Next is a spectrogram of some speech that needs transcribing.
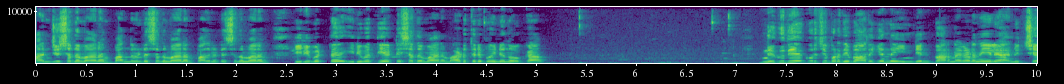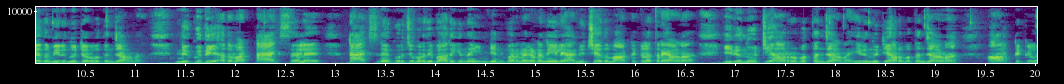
അഞ്ച് ശതമാനം പന്ത്രണ്ട് ശതമാനം പതിനെട്ട് ശതമാനം ഇരുപത്തെട്ട് ഇരുപത്തിയെട്ട് ശതമാനം. അടുത്തൊരു പോയിന്റ് നോക്കാം. നികുതിയെക്കുറിച്ച് പ്രതിപാദിക്കുന്ന ഇന്ത്യൻ ഭരണഘടനയിലെ അനുച്ഛേദം ഇരുന്നൂറ്റി അറുപത്തഞ്ചാണ് നികുതി അഥവാ ടാക്സ് അല്ലെ? ടാക്സിനെ കുറിച്ച് പ്രതിപാദിക്കുന്ന ഇന്ത്യൻ ഭരണഘടനയിലെ അനുച്ഛേദം ആർട്ടിക്കിൾ എത്രയാണ്? ഇരുന്നൂറ്റി അറുപത്തഞ്ചാണ്. ഇരുന്നൂറ്റി അറുപത്തഞ്ചാണ് ആർട്ടിക്കിൾ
